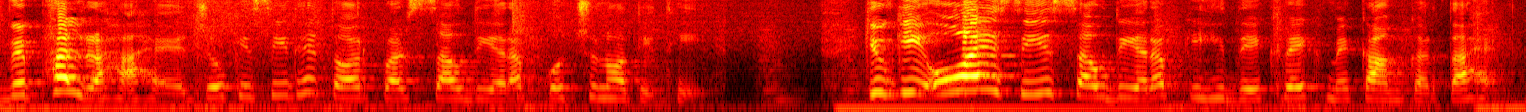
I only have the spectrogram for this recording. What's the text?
विफल रहा है, जो कि सीधे तौर पर सऊदी अरब को चुनौती थी। क्योंकि ओआईसी सऊदी अरब की ही देखरेख में काम करता है।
